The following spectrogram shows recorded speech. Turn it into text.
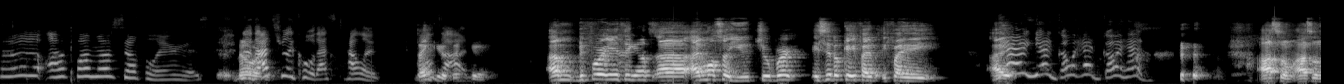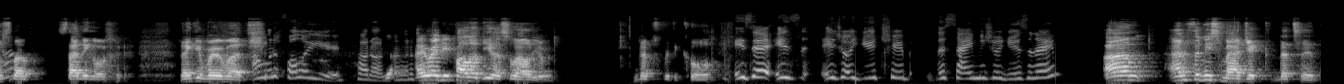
Uh, I find myself hilarious. No, No, that's really cool. That's talent. thank well you, done. thank you. Um, before anything else, uh, I'm also a YouTuber. Is it okay if I if I I Yeah, yeah. Go ahead. Go ahead. Awesome, awesome Yeah. stuff. Standing over. Thank you very much. I'm gonna follow you. Hold on. I'm gonna. I already followed you as well. You that's pretty cool. Is it is is your YouTube the same as your username? Um, Anthony's magic. That's it.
